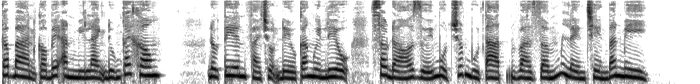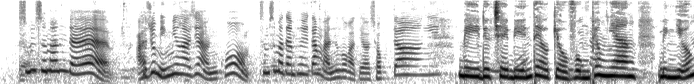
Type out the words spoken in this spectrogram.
Các bạn có biết ăn mì lạnh đúng cách không? Đầu tiên phải trộn đều các nguyên liệu, sau đó dưới một chút mù tạt và giấm lên trên bát mì. 슴슴한데 아주 밍밍하지 않고 슴슴하다는 표현이 딱 맞는 것 같아요. 적당히 Mì được chế biến theo kiểu vùng Pyongyang, Bình Nhưỡng,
